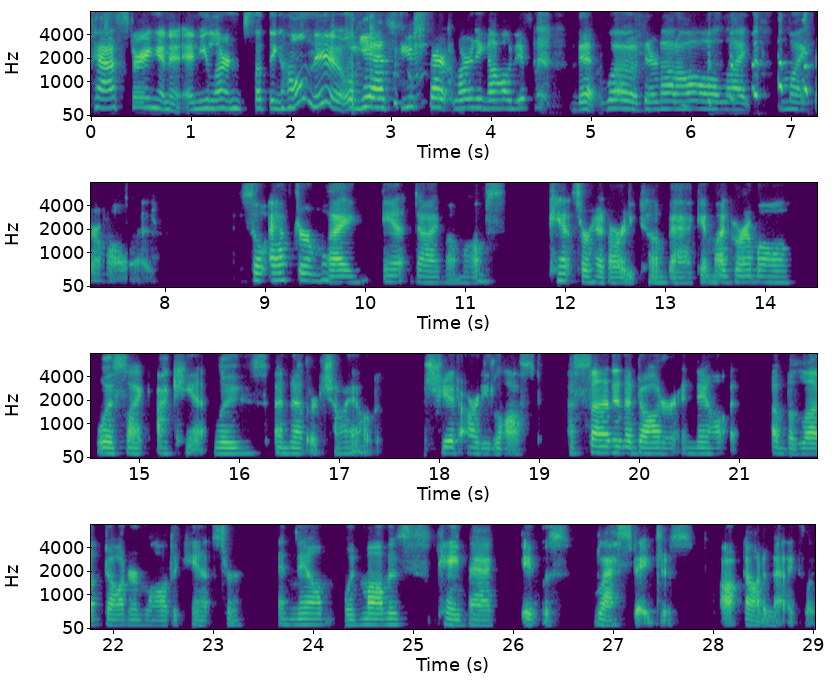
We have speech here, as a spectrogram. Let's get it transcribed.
pastoring and and you learn something whole new. Yes, you start learning all different. That whoa, they're not all like my grandma was. So after my aunt died, my mom's cancer had already come back, and my grandma was like, "I can't lose another child." She had already lost a son and a daughter, and now a beloved daughter in law to cancer. And now, when mamas came back, it was last stages automatically.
